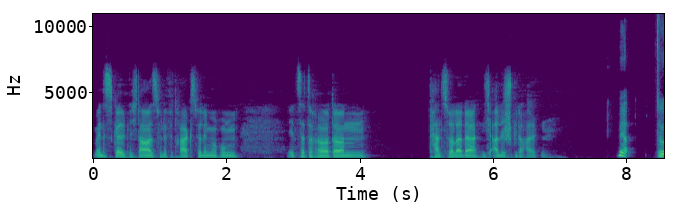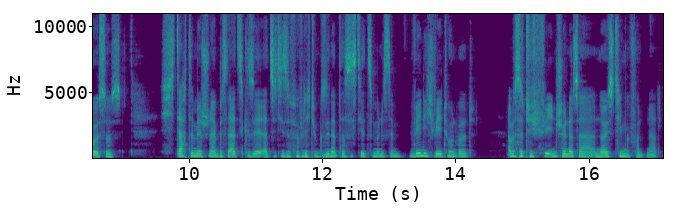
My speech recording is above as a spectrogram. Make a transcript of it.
wenn das Geld nicht da ist für eine Vertragsverlängerung etc., dann kannst du leider nicht alle Spieler halten. Ja, so ist es. Ich dachte mir schon ein bisschen, als ich, gesehen, als ich diese Verpflichtung gesehen habe, dass es dir zumindest ein wenig wehtun wird. Aber es ist natürlich für ihn schön, dass er ein neues Team gefunden hat.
